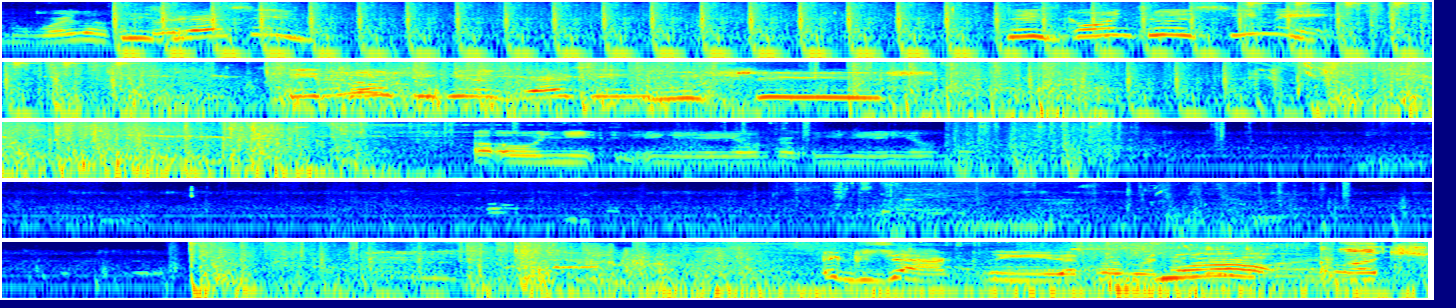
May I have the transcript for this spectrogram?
Where the He's frick? resting. He's going to his teammate. He told you he was resting. Oh, sheesh. Uh oh, you need, you need a heal, bro. You need a heal, bro. Exactly. That's why we're number one. Clutch.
